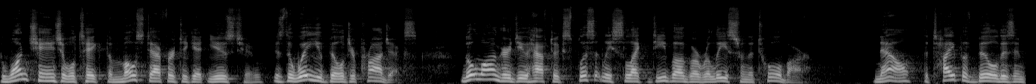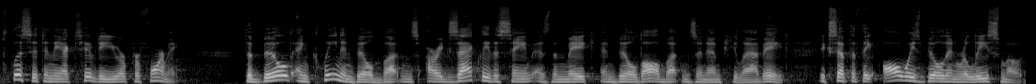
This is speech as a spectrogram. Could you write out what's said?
The one change that will take the most effort to get used to is the way you build your projects. No longer do you have to explicitly select debug or release from the toolbar. Now, the type of build is implicit in the activity you are performing. The build and clean and build buttons are exactly the same as the make and build all buttons in MPLAB 8, except that they always build in release mode,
